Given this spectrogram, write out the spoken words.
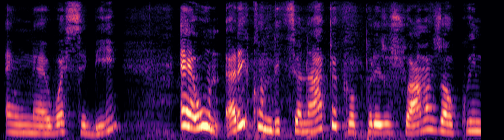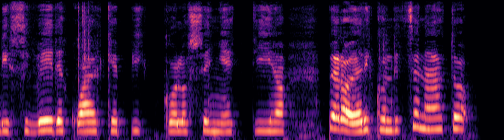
è un USB, è un ricondizionato che ho preso su Amazon, quindi si vede qualche piccolo segnettino, però è ricondizionato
